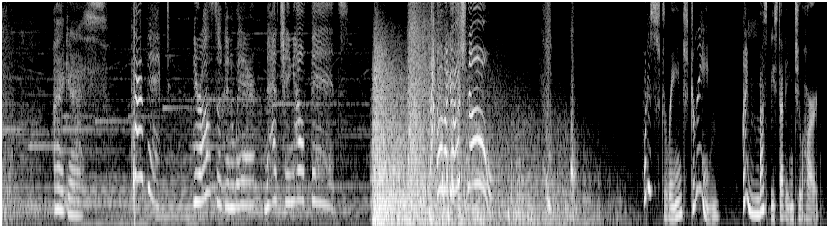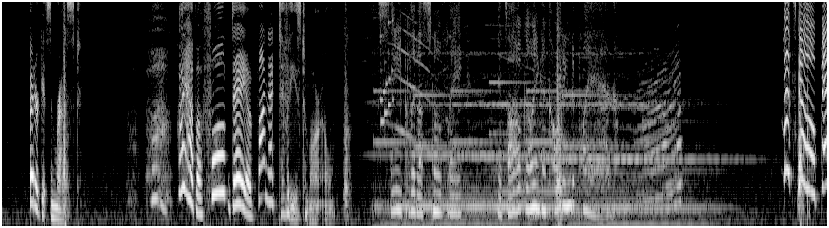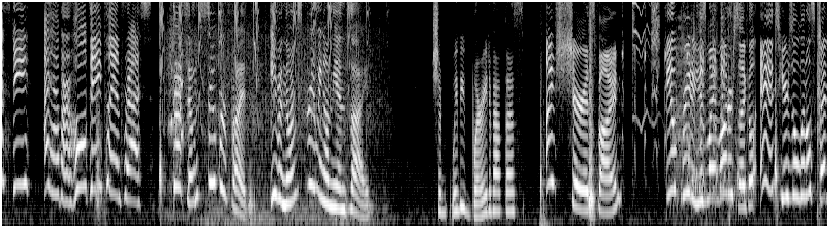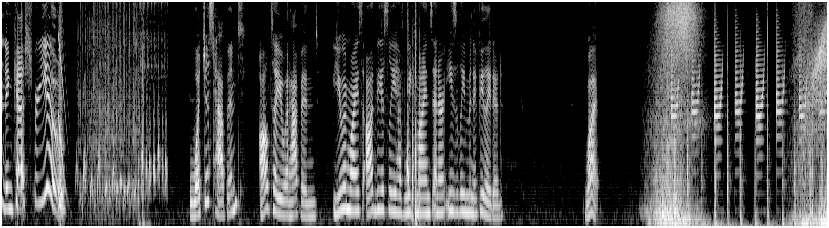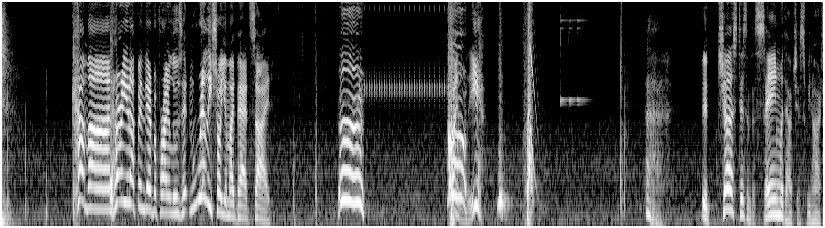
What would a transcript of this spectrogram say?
I guess. Perfect. You're also gonna wear matching outfits. Oh my gosh, no! What a strange dream. I must be studying too hard. Better get some rest. I have a full day of fun activities tomorrow. Sleep, little snowflake. It's all going according to plan. Even though I'm screaming on the inside. Should we be worried about this? I'm sure it's fine. Feel free to use my motorcycle, and here's a little spending cash for you. What just happened? I'll tell you what happened. You and Weiss obviously have weak minds and are easily manipulated. What? Come on, hurry it up in there before I lose it and really show you my bad side. Uh, finally. it just isn't the same without you, sweetheart.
